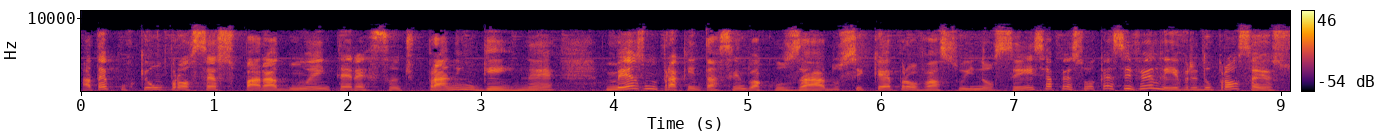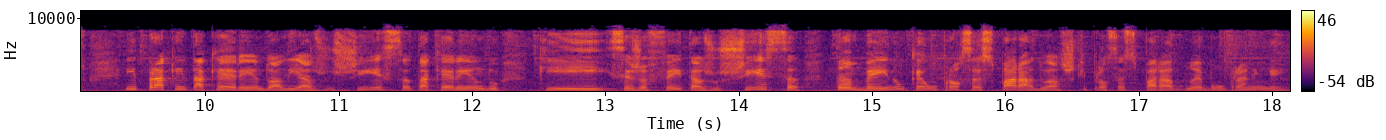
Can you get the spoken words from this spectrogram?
Até porque um processo parado não é interessante para ninguém, né? Mesmo para quem está sendo acusado, se quer provar sua inocência, a pessoa quer se ver livre do processo. E para quem está querendo ali a justiça, está querendo que seja feita a justiça, também não quer um processo parado. Eu acho que processo parado não é bom para ninguém.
